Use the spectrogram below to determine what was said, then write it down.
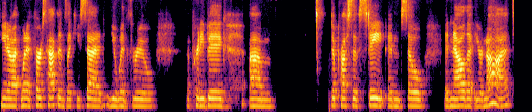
you know, when it first happens, like you said, you went through a pretty big um, depressive state. And so, and now that you're not,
